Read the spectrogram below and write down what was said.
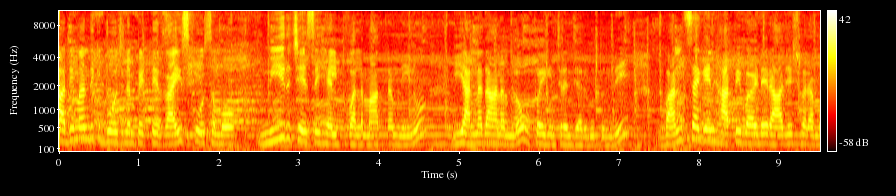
పది మందికి భోజనం పెట్టే రైస్ కోసమో మీరు చేసే హెల్ప్ వల్ల మాత్రం నేను ఈ అన్నదానంలో ఉపయోగించడం జరుగుతుంది. Once again happy birthday Rajeswaramma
